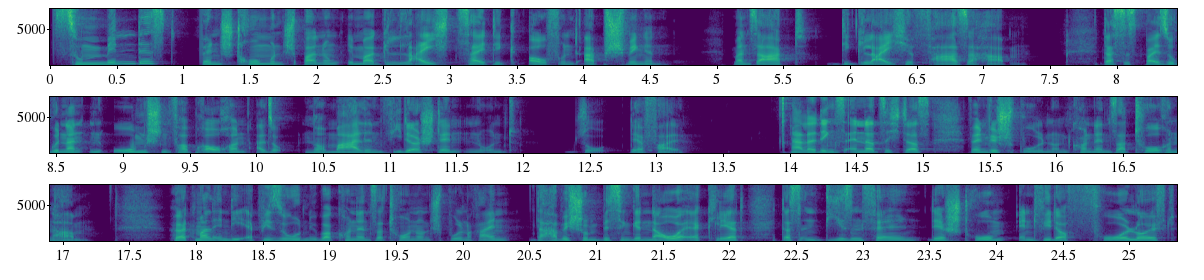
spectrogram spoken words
Zumindest wenn Strom und Spannung immer gleichzeitig auf und abschwingen. Man sagt, die gleiche Phase haben. Das ist bei sogenannten ohmschen Verbrauchern, also normalen Widerständen und so der Fall. Allerdings ändert sich das, wenn wir Spulen und Kondensatoren haben. Hört mal in die Episoden über Kondensatoren und Spulen rein, da habe ich schon ein bisschen genauer erklärt, dass in diesen Fällen der Strom entweder vorläuft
